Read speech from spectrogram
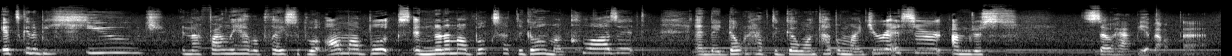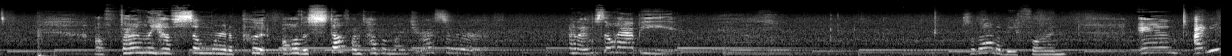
it's gonna be huge. And I finally have a place to put all my books, and none of my books have to go in my closet, and they don't have to go on top of my dresser. I'm just so happy about that. I'll finally have somewhere to put all the stuff on top of my dresser and I'm so happy. So that'll be fun. And I need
